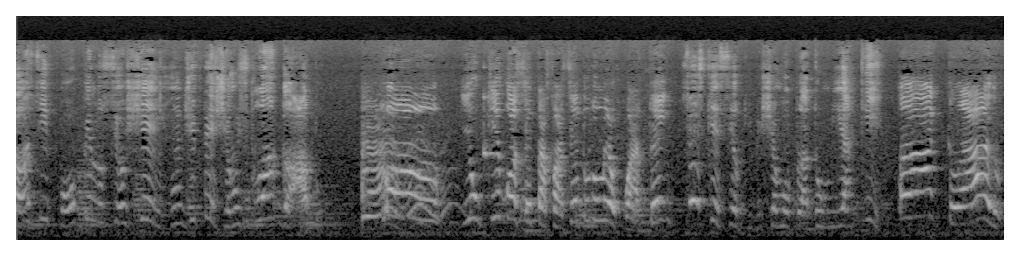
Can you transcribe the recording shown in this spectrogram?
ah, for pelo seu cheirinho de feijão esclagado. hum, e o que você tá fazendo no meu quarto, hein? Você esqueceu que me chamou pra dormir aqui? Ah, claro!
